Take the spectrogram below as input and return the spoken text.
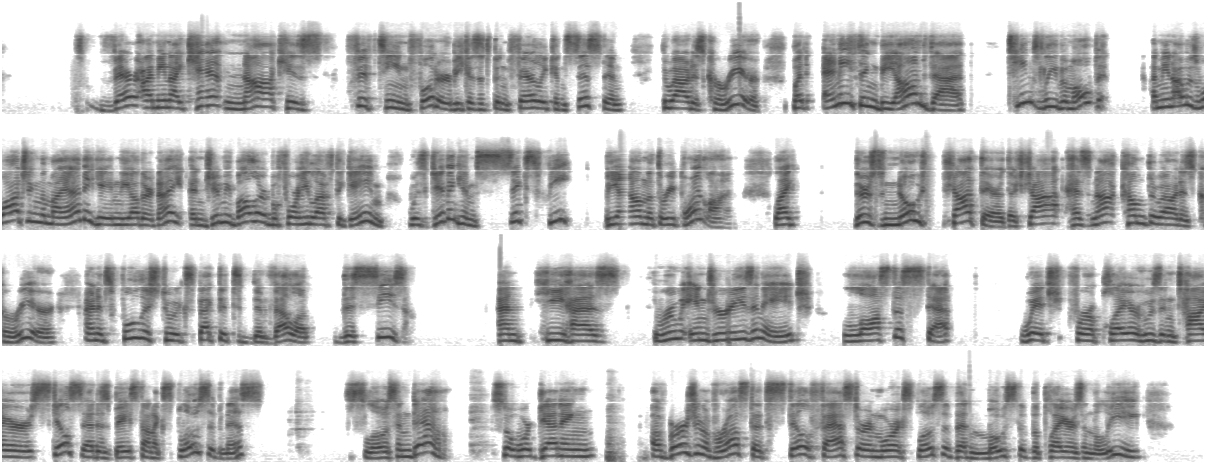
very I mean I can't knock his 15 footer because it's been fairly consistent throughout his career. But anything beyond that, teams leave him open. I mean, I was watching the Miami game the other night, and Jimmy Butler, before he left the game, was giving him six feet beyond the three point line. Like, there's no shot there. The shot has not come throughout his career, and it's foolish to expect it to develop this season. And he has, through injuries and age, lost a step which for a player whose entire skill set is based on explosiveness slows him down. So we're getting a version of Russ that's still faster and more explosive than most of the players in the league,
